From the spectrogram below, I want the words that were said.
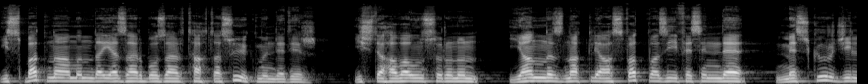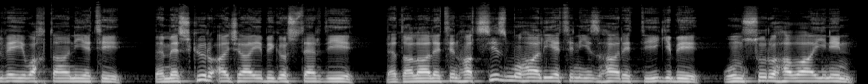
isbat namında yazar bozar tahtası hükmündedir. İşte hava unsurunun yalnız nakli asfat vazifesinde meskür cilve-i vahdaniyeti ve meskür acayibi gösterdiği ve dalaletin hadsiz muhaliyetini izhar ettiği gibi unsuru havainin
